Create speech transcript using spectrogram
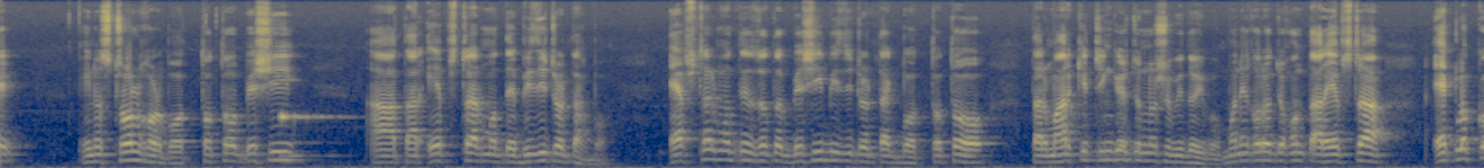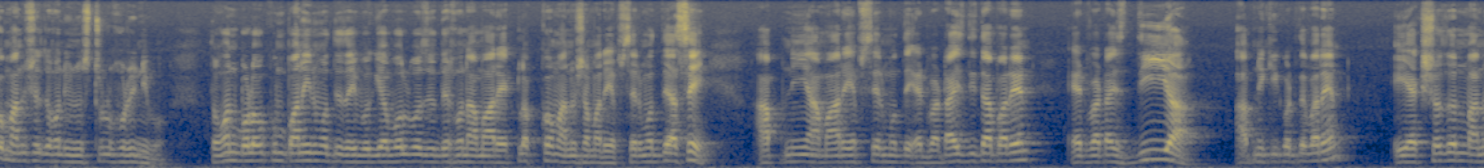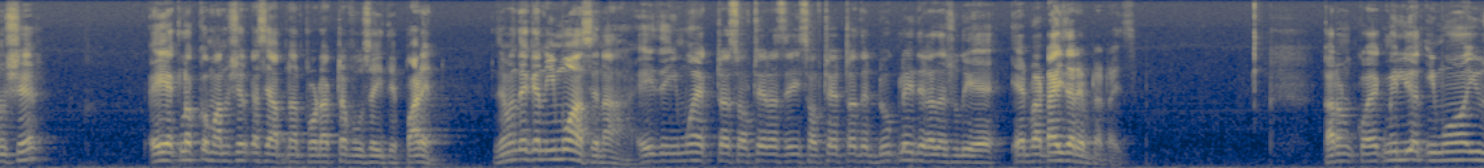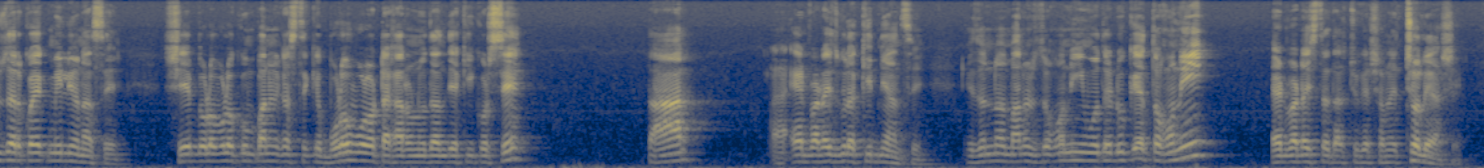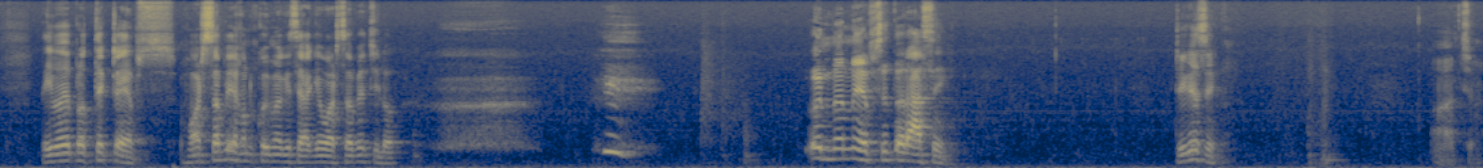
ইনস্টল করব, তত বেশি তার অ্যাপসটার মধ্যে ভিজিটর থাকব। অ্যাপসটার মধ্যে যত বেশি ভিজিটর থাকব, তত তার মার্কেটিংয়ের জন্য সুবিধা হইব। মনে করো যখন তার অ্যাপসটা এক লক্ষ মানুষে যখন ইনস্টল করে নিব তখন বড় কোম্পানির মধ্যে যাইব, গিয়া বলব যে, দেখুন, আমার এক লক্ষ মানুষ আমার অ্যাপসের মধ্যে আছে। আপনি আমার অ্যাপসের মধ্যে অ্যাডভার্টাইজ দিতে পারেন। অ্যাডভার্টাইজ দিয়া আপনি কি করতে পারেন? এই একশো জন মানুষের, এই এক লক্ষ মানুষের কাছে আপনার প্রোডাক্টটা পৌঁছাইতে পারেন। যেমন দেখেন, ইমো আছে না? এই যে ইমো একটা সফটওয়্যার আছে, এই সফটওয়্যারটাতে ঢুকলেই দেখা যায় শুধু অ্যাডভার্টাইজ আর অ্যাডভার্টাইজ কারণ কয়েক মিলিয়ন ইমো ইউজার কয়েক মিলিয়ন আছে। সে বড় বড় কোম্পানির কাছ থেকে বড় বড় টাকার অনুদান দিয়ে কি করছে? তার অ্যাডভার্টাইজগুলো কিনে আনছে। এজন্য মানুষ যখনই ইমোতে ঢুকে, তখনই অ্যাডভার্টাইজটা তার চোখের সামনে চলে আসে। এইভাবে প্রত্যেকটা অ্যাপস হোয়াটসঅ্যাপে এখন কইমা গেছে, আগে হোয়াটসঅ্যাপে ছিল। অন্যান্য অ্যাপসে তো আর আছে। ঠিক আছে? আচ্ছা।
